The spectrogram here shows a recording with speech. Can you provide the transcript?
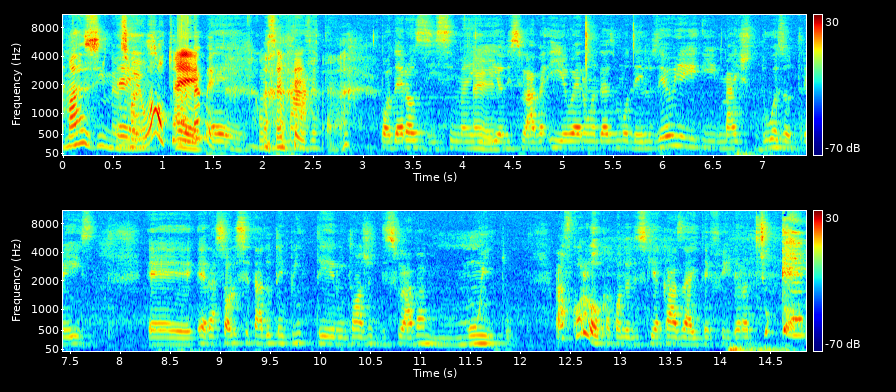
Imagina, É. sonho alto, É. né, bebê? É, Com certeza. Marta, poderosíssima. É. E eu desfilava, e eu era uma das modelos, eu e, e mais duas ou três, é, era solicitada o tempo inteiro, então a gente desfilava muito. Ela ficou louca quando eu disse que ia casar e ter filho. Ela disse, o quê?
